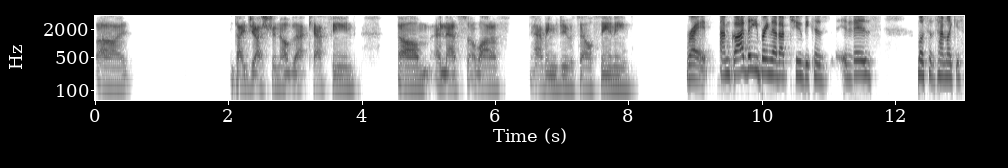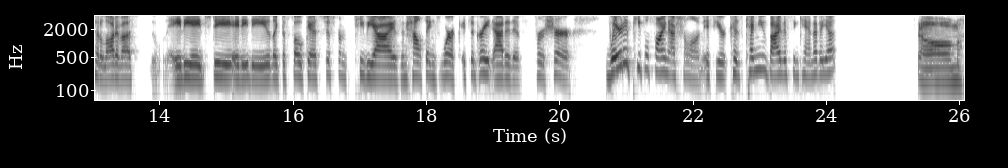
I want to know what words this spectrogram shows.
uh, digestion of that caffeine. Um, and that's a lot of having to do with the L-theanine. Right. I'm glad that you bring that up too, because it is most of the time, like you said, a lot of us ADHD, ADD, like the focus just from TBIs and how things work. It's a great additive for sure. Where did people find Echelon? If you're, because can you buy this in Canada yet? Um,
